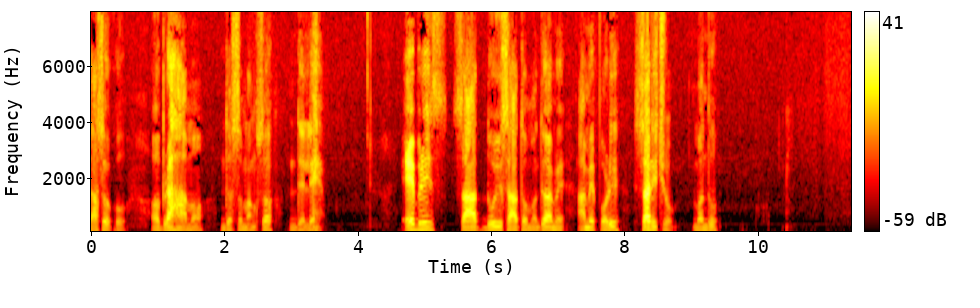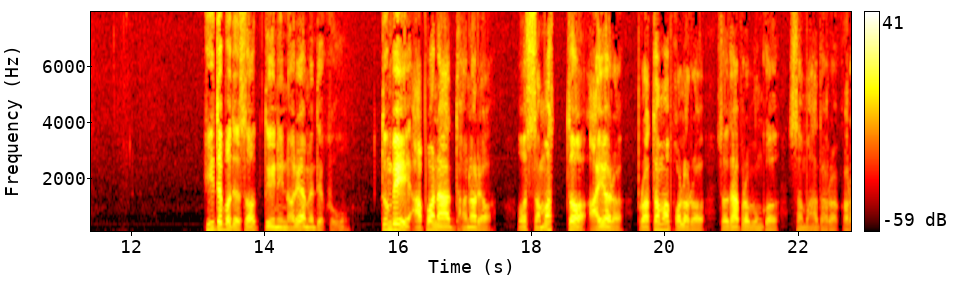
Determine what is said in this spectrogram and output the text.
ଦାସକୁ ଅବ୍ରାହମ ଦଶ ମାଂସ ଦେଲେ। ଏଭ୍ରି ସାତ ଦୁଇ ସାତ ମଧ୍ୟ ଆମେ ଆମେ ପଢ଼ି ସାରିଛୁ ବନ୍ଧୁ। ହିତପଦେଶ ତିନି ନରେ ଆମେ ଦେଖୁ ତୁମ୍ଭେ ଆପଣା ଧନର ଓ ସମସ୍ତ ଆୟର ପ୍ରଥମ ଫଳର ସଦାପ୍ରଭୁଙ୍କ ସମାଧାର କର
